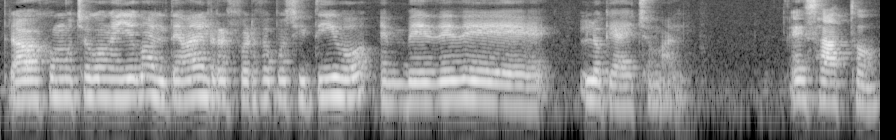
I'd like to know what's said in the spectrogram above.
trabajo mucho con ello con el tema del refuerzo positivo en vez de, de lo que ha hecho mal. Exacto.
